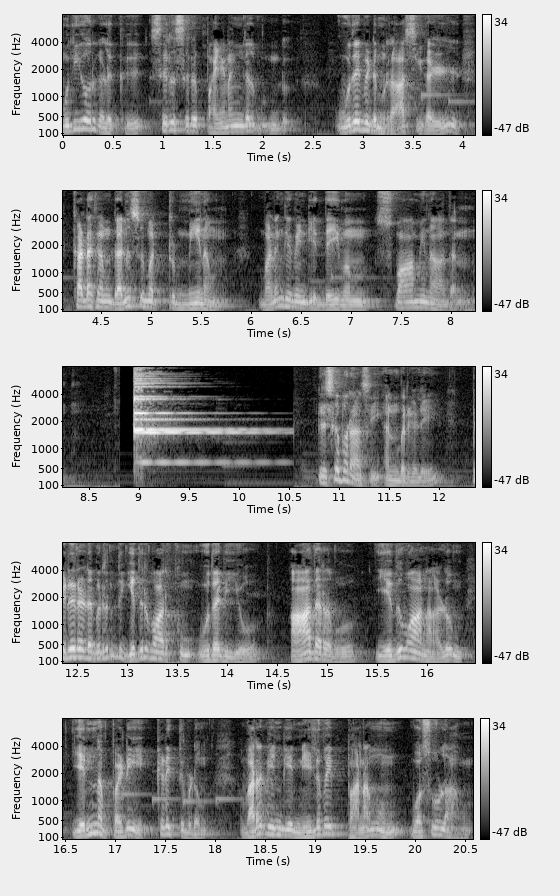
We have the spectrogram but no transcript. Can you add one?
முதியோர்களுக்கு சிறு சிறு பயணங்கள் உண்டு. உதவிடும் ராசிகள் கடகம் தனுசு மற்றும் மீனம். வணங்க வேண்டிய தெய்வம் சுவாமிநாதன். ரிஷபராசி அன்பர்களே பிறரிடமிருந்து எதிர்பார்க்கும் உதவியோ ஆதரவோ எதுவானாலும் என்னப்படி கிடைத்துவிடும். வரவேண்டிய நிலுவை பணமும் வசூலாகும்.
